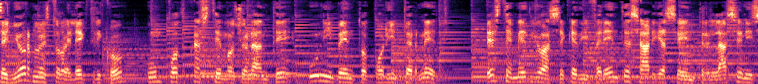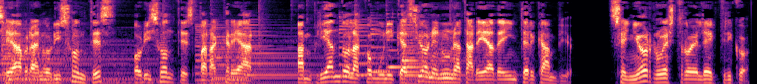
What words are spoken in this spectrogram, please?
Señor Nuestro Eléctrico, un podcast emocionante, un invento por Internet. Este medio hace que diferentes áreas se entrelacen y se abran horizontes, horizontes para crear, ampliando la comunicación en una tarea de intercambio. Señor Nuestro Eléctrico.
